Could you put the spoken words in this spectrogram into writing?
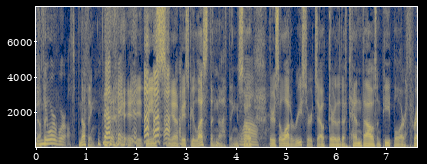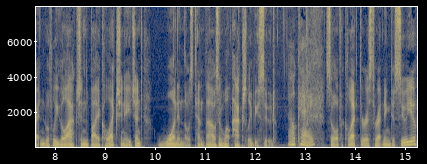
in Nothing. your world? Nothing. Nothing. it, it means yeah, basically less than nothing. Wow. So there's a lot of research out there that if 10,000 people are threatened with legal actions by a collection agent, one in those 10,000 will actually be sued. Okay. So if a collector is threatening to sue you,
